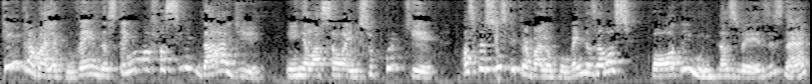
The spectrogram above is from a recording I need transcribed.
Quem trabalha com vendas tem uma facilidade em relação a isso, porque as pessoas que trabalham com vendas, elas podem muitas vezes, né,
